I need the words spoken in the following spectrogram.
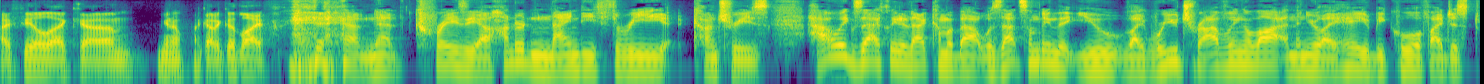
I feel like um, you know I got a good life. yeah, net crazy. 193 countries. How exactly did that come about? Was that something that you like, were you traveling a lot and then you're like, hey, it'd be cool if I just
